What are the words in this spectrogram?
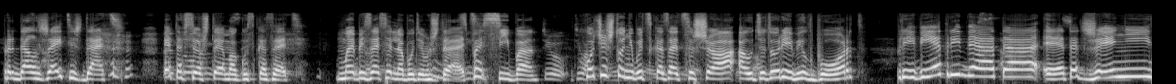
Продолжайте ждать. Это все, что я могу сказать. Мы обязательно будем ждать. Спасибо. Хочешь что-нибудь сказать США, аудитории Билборд? Привет, ребята! Это Дженни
